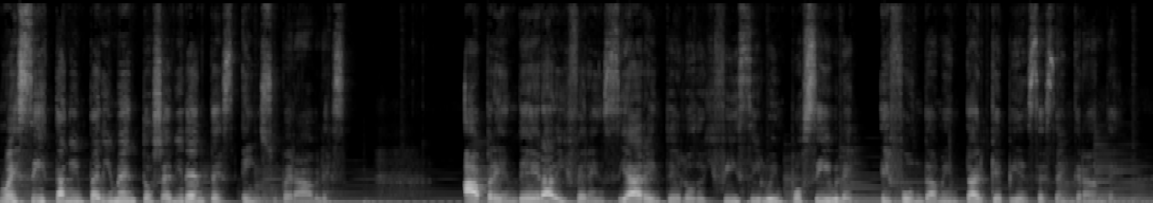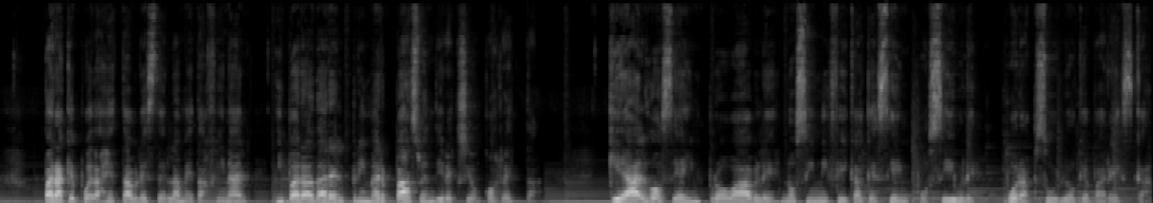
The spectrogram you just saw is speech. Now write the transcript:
no existan impedimentos evidentes e insuperables. Aprender a diferenciar entre lo difícil y lo imposible es fundamental que pienses en grande para que puedas establecer la meta final y para dar el primer paso en dirección correcta. Que algo sea improbable no significa que sea imposible, por absurdo que parezca.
